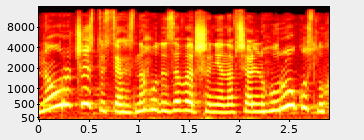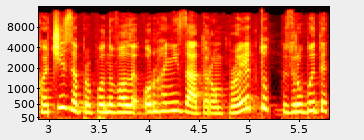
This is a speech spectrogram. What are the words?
На урочистостях з нагоди завершення навчального року слухачі запропонували організаторам проєкту зробити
